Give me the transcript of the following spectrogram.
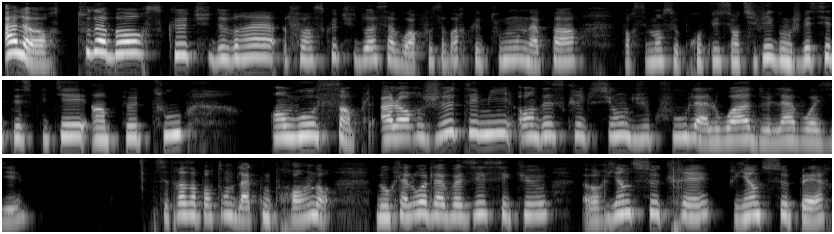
Alors, tout d'abord, ce que tu devrais, enfin, ce que tu dois savoir, il faut savoir que tout le monde n'a pas forcément ce profil scientifique, donc je vais essayer de t'expliquer un peu tout en mots simples. Alors, je t'ai mis en description, du coup, la loi de Lavoisier. C'est très important de la comprendre. Donc, la loi de Lavoisier, c'est que rien ne se crée, rien ne se perd,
